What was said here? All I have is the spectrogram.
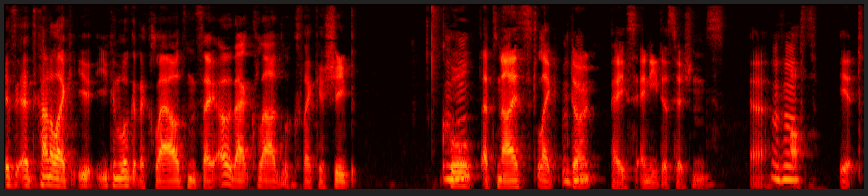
it's, it's kind of like you, you can look at the clouds and say, oh, that cloud looks like a sheep. Cool, that's nice. Like, Mhm. don't base any decisions uh, Mhm. off it.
